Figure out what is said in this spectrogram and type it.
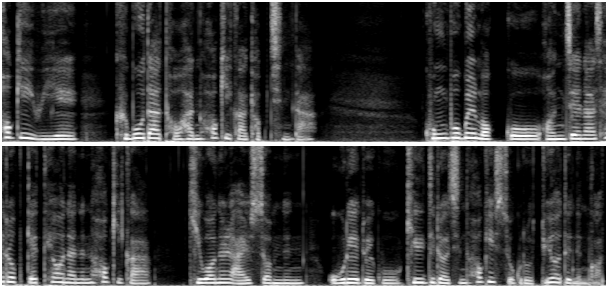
허기 위에 그보다 더한 허기가 겹친다. 공복을 먹고 언제나 새롭게 태어나는 허기가 기원을 알 수 없는 오래되고 길들여진 허기 속으로 뛰어드는 것.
